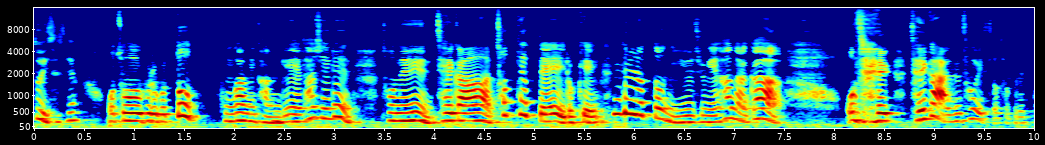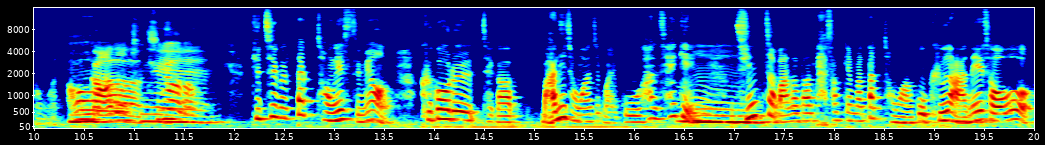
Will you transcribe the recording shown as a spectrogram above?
또 있으세요? 어, 저 그리고 또 공감이 간 게 사실은 저는 제가 첫해때 이렇게 흔들렸던 이유 중에 하나가 어, 제, 제가 안 서 있어서 그랬던 것 같아요. 어, 그러니까 맞아, 중요하다. 규칙을 딱 정했으면 그거를 제가 많이 정하지 말고 한 세 개, 음. 진짜 많아도 한 다섯 개만 딱 정하고 그 안에서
